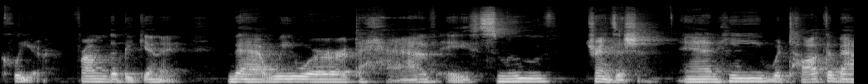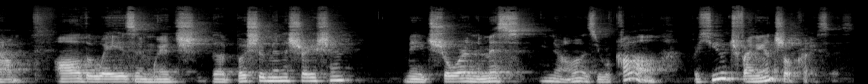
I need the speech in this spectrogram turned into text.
clear from the beginning that we were to have a smooth transition and he would talk about all the ways in which the bush administration made sure in the midst, you know, as you recall, of a huge financial crisis,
